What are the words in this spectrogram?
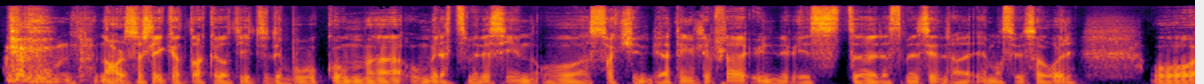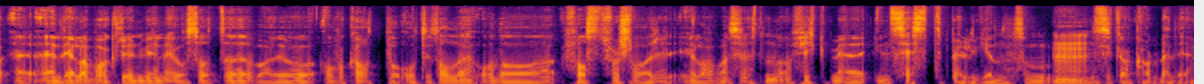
Nå har det seg slik at akkurat gitt ut en bok om, eh, om, rettsmedisin og sakkyndighet, egentlig, for det er undervist eh, rettsmedisinere i massevis av år. Og eh, En del av bakgrunnen min er også at jeg var jo advokat på 80-tallet, og da fast forsvarer i lagmannsretten, og fikk med incestbølgen, som, mm. hvis vi skal kalle det det.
